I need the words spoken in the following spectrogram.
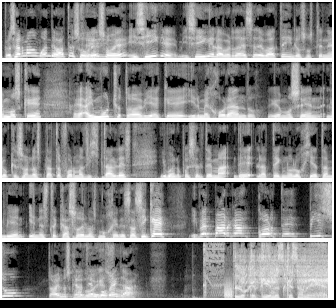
pero se ha armado un buen debate sobre Sí. eso, ¿eh? Y sigue, y sigue la verdad ese debate y lo sostenemos que eh, hay mucho todavía que ir mejorando, digamos, en lo que son las plataformas digitales y bueno, pues el tema de la tecnología también y en este caso de las mujeres. Así que, Ivette Parga, corte, piso, todavía nos queda Todo tiempo, eso. venga. Lo que tienes que saber.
